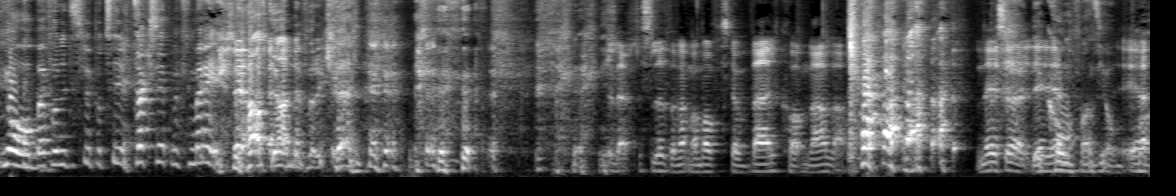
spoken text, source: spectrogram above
Jag börjar få lite slut på tid. Tack så jättemycket för mig. Det är allt jag hade för ikväll. Det där slutar med att man bara får stå och välkomna alla. det är så. Det är konfans jobb Ja.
